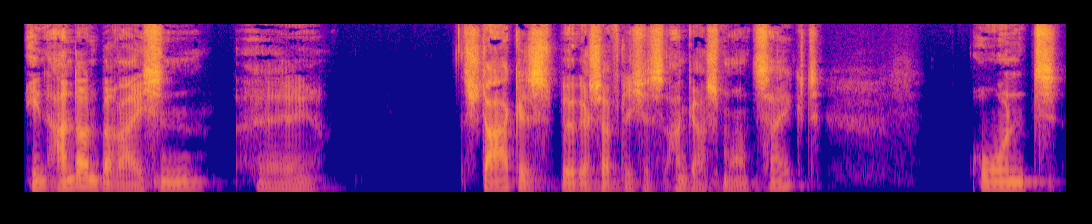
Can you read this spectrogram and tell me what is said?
in anderen Bereichen äh, starkes bürgerschaftliches Engagement zeigt und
